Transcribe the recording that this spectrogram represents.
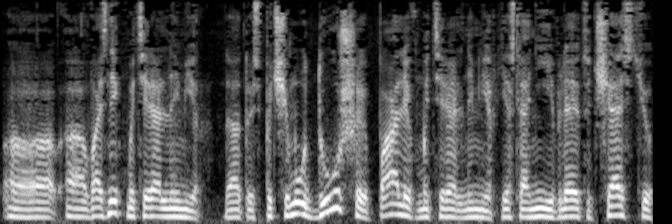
э, э, возник материальный мир, да, то есть почему души пали в материальный мир, если они являются частью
